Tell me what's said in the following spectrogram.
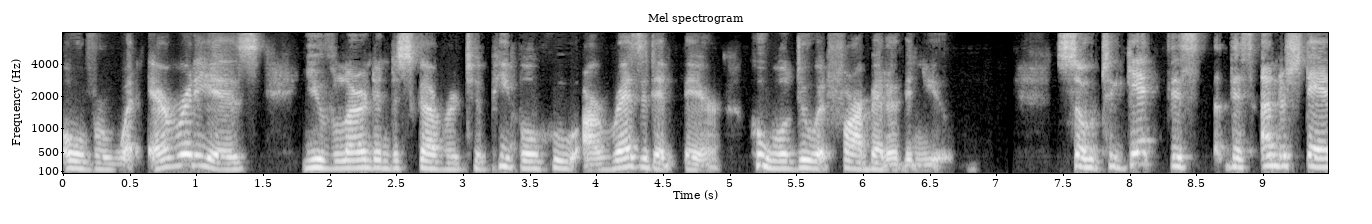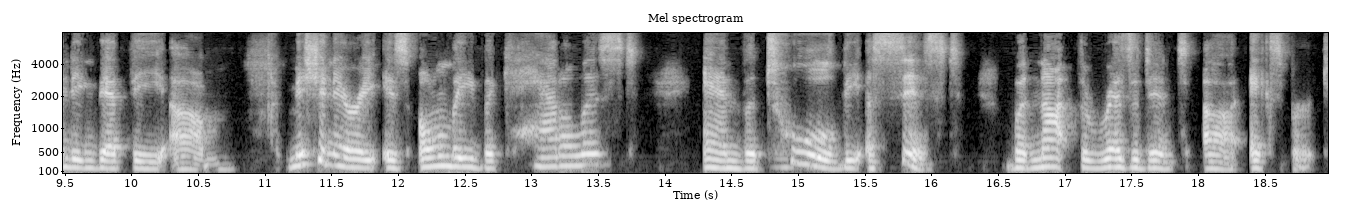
over whatever it is you've learned and discovered to people who are resident there who will do it far better than you so to get this this understanding that the um, missionary is only the catalyst and the tool the assist but not the resident uh, expert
